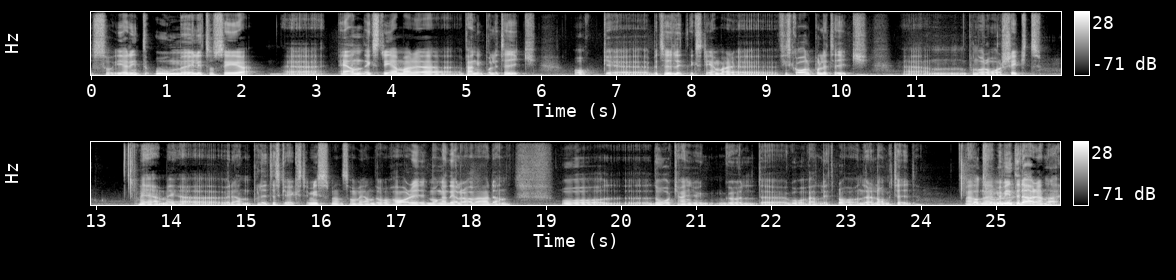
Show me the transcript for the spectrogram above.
så är det inte omöjligt att se eh, en extremare penningpolitik och eh, betydligt extremare fiskal politik ehm, på några års sikt med, med eh, den politiska extremismen som vi ändå har i många delar av världen. Och eh, Då kan ju guld gå väldigt bra under en lång tid. Men, men vi är inte där än. Nej.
